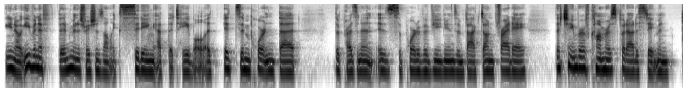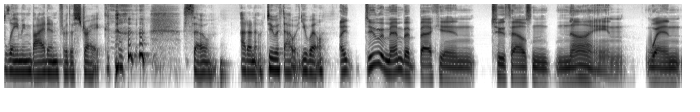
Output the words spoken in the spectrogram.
you know, even if the administration is not like sitting at the table, it, it's important that the president is supportive of unions. In fact, on Friday, the Chamber of Commerce put out a statement blaming Biden for the strike. so I don't know, do with that what you will. Do remember back in 2009 when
